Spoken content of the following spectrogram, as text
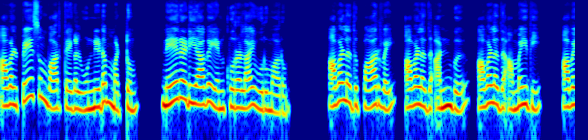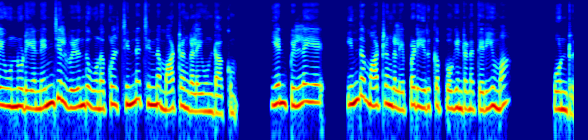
அவள் பேசும் வார்த்தைகள் உன்னிடம் மட்டும் நேரடியாக என் குரலாய் உருமாறும். அவளது பார்வை அவளது அன்பு அவளது அமைதி அவை உன்னுடைய நெஞ்சில் விழுந்து உனக்குள் சின்ன சின்ன மாற்றங்களை உண்டாக்கும். என் பிள்ளையே இந்த மாற்றங்கள் எப்படி இருக்கப் போகின்றன தெரியுமா? ஒன்று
